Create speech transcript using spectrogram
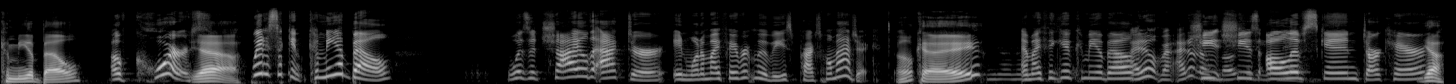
Camilla Belle? Of course. Yeah. Wait a second. Camilla Belle was a child actor in one of my favorite movies, Practical Magic. Okay. Am I thinking of Camilla Belle? I don't. I don't she know. most she of is olive names. skin, dark hair. Yeah.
